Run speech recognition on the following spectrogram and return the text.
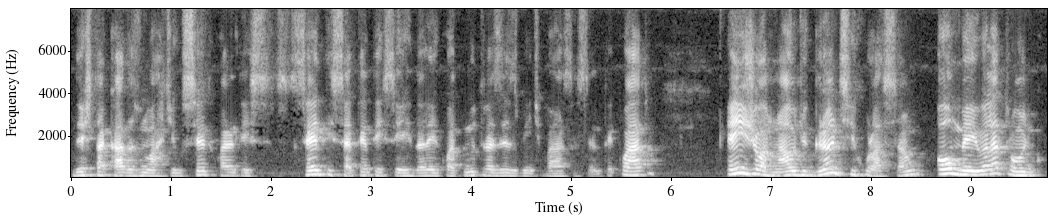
destacadas no artigo 176 da Lei 4.320-64, em jornal de grande circulação ou meio eletrônico,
